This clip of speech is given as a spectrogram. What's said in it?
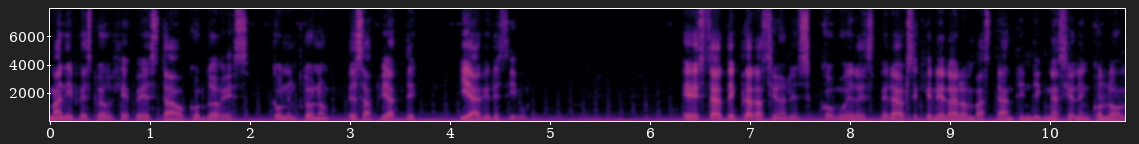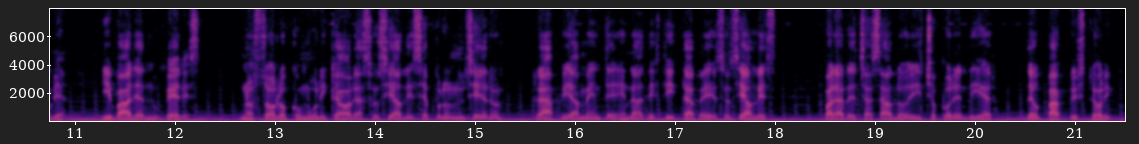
manifestó el jefe de Estado cordobés con un tono desafiante y agresivo. Estas declaraciones, como era esperarse, generaron bastante indignación en Colombia y varias mujeres, no solo comunicadoras sociales, se pronunciaron rápidamente en las distintas redes sociales para rechazar lo dicho por el líder del pacto histórico.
